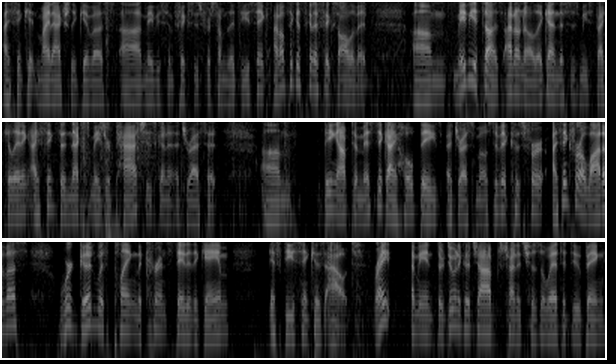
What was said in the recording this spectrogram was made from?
I think it might actually give us uh, maybe some fixes for some of the desync. I don't think it's going to fix all of it. Um, maybe it does. I don't know. Again, this is me speculating. I think the next major patch is going to address it. Um, being optimistic, I hope they address most of it because for I think for a lot of us, we're good with playing the current state of the game if desync is out, right? I mean, they're doing a good job trying to chisel away at the duping.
